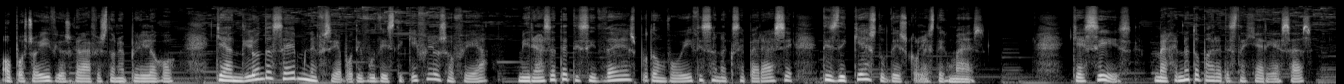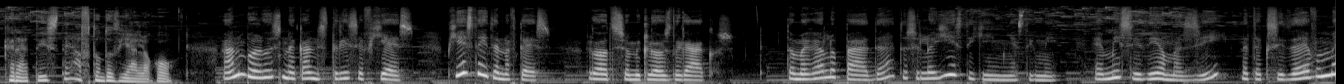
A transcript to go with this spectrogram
όπως ο ίδιος γράφει στον επίλογο, και αντλώντας έμπνευση από τη βουδιστική φιλοσοφία, μοιράζεται τις ιδέες που τον βοήθησαν να ξεπεράσει τις δικές του δύσκολες στιγμές. Και εσείς, μέχρι να το πάρετε στα χέρια σας, κρατήστε αυτόν το διάλογο. Αν μπορούσε να κάνεις τρεις ευχές, ποιες θα ήταν αυτές, ρώτησε ο μικρός δράκος. Το μεγάλο πάντα το συλλογίστηκε μια στιγμή. Εμείς οι δύο μαζί να ταξιδεύουμε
